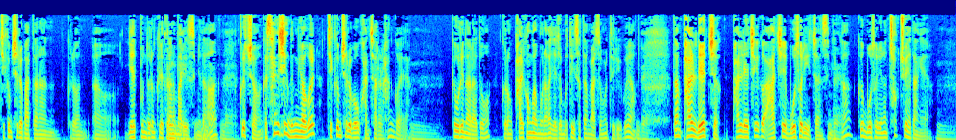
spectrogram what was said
뒤꿈치를 봤다는 그런 어, 옛분들은 그랬다는 말이 있습니다. 네, 네. 그렇죠. 그러니까 생식 능력을 뒤꿈치를 보고 관찰을 한 거예요. 음. 그 우리나라도 그런 발 건강 문화가 예전부터 있었다는 말씀을 드리고요. 네. 그다음 발 내측, 발 내측에 그 아치의 모서리 있지 않습니까? 네. 그 모서리는 척추에 해당해요. 음.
